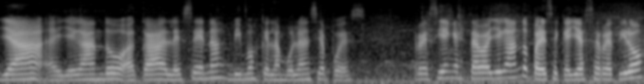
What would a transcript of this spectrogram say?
ya eh, llegando acá a la escena vimos que la ambulancia pues recién estaba llegando parece que ya se retiró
